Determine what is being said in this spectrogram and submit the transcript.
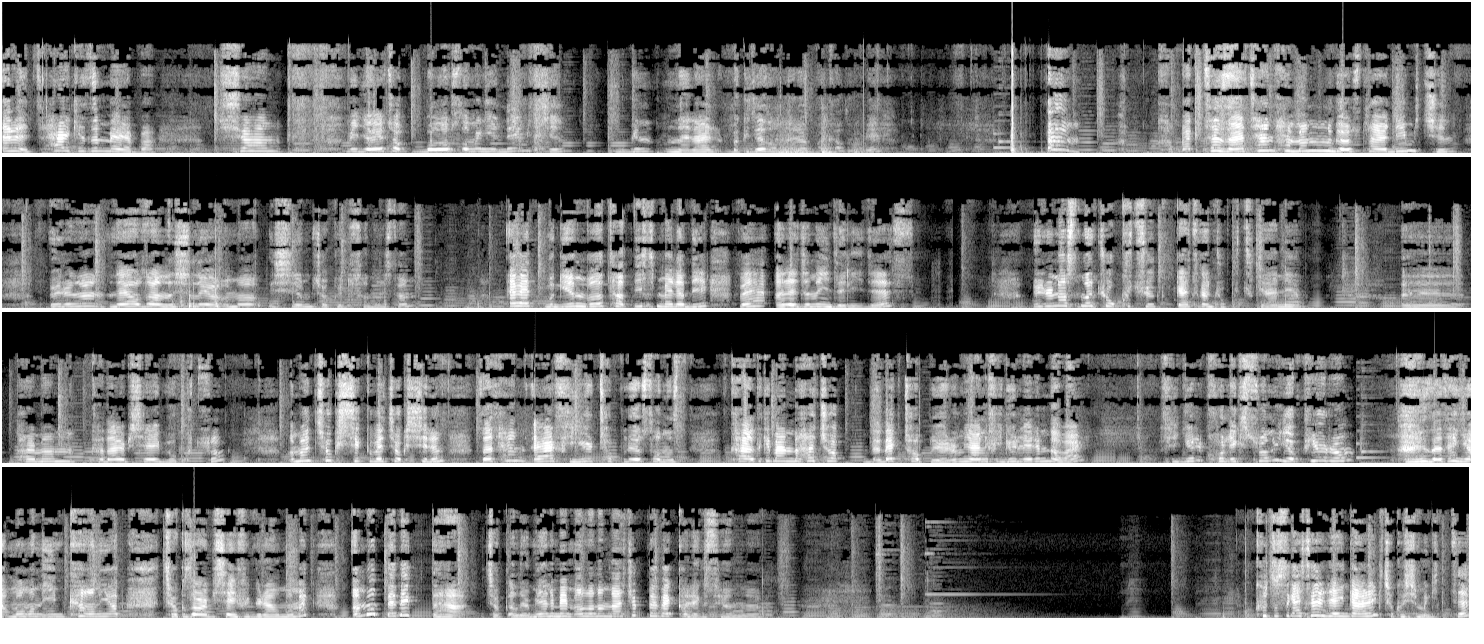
Evet, herkese merhaba. Şu an videoya çok bodoslama girdiğim için bugün neler bakacağız onlara bakalım bir. Ben kapakta zaten hemen onu gösterdiğim için ürünün ne olduğu anlaşılıyor ama ışığım çok kötü sanırsam. Evet, bugün bu tatlış melodi ve aracını inceleyeceğiz. Ürün aslında çok küçük. Gerçekten çok küçük. Yani e, parmağım kadar bir şey bu kutu. Ama çok şık ve çok şirin. Zaten eğer figür topluyorsanız kaldı ki ben daha çok bebek topluyorum. Yani figürlerim de var. Figür koleksiyonu yapıyorum. Zaten yapmamın imkanı yok. Çok zor bir şey figür almamak. Ama bebek daha çok alıyorum. Yani benim alanım daha çok bebek koleksiyonu. Kutusu gerçekten rengarenk çok hoşuma gitti.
